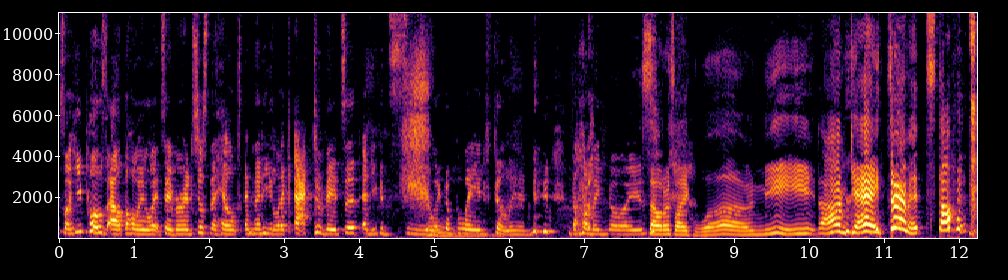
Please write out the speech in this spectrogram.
So he pulls out the holy lightsaber, and it's just the hilt, and then he like activates it, and you can see like the blade fill in, the humming noise. Salvador's like, "Whoa, neat! I'm gay! Damn it! Stop it!"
